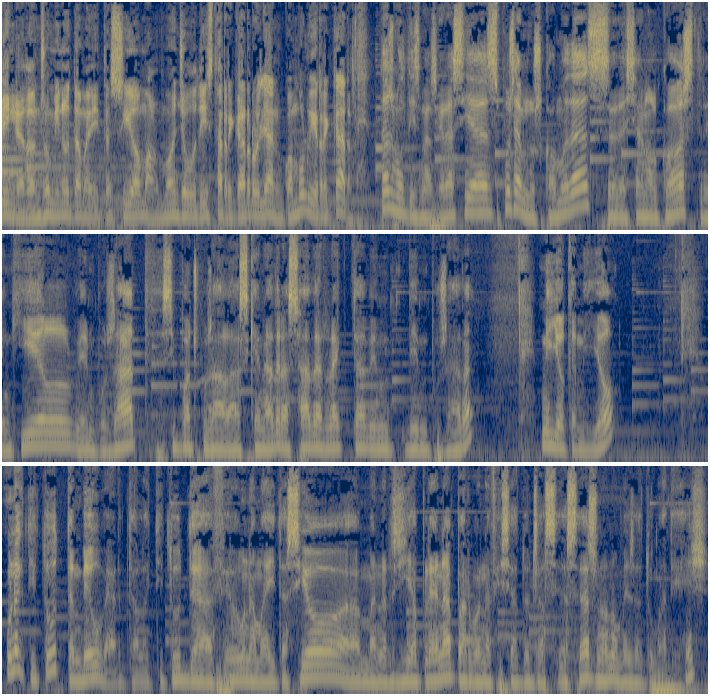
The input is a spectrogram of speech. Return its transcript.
Vinga, doncs un minut de meditació amb el monjo budista Ricard Rullant. Quan vulgui, Ricard. Doncs moltíssimes gràcies. Posem-nos còmodes, deixant el cos tranquil, ben posat. Si pots posar l'esquena adreçada, recta, ben, ben posada. Millor que millor. Una actitud també oberta, l'actitud de fer una meditació amb energia plena per beneficiar tots els éssers, no només a tu mateix.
